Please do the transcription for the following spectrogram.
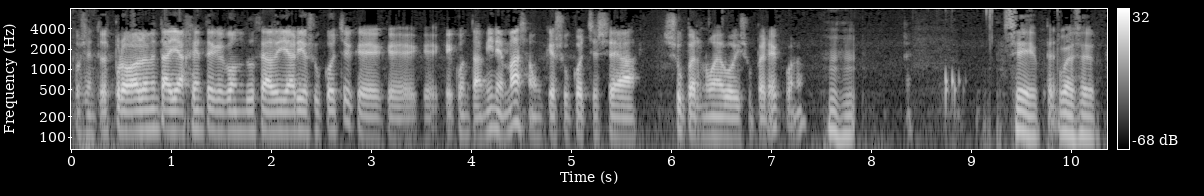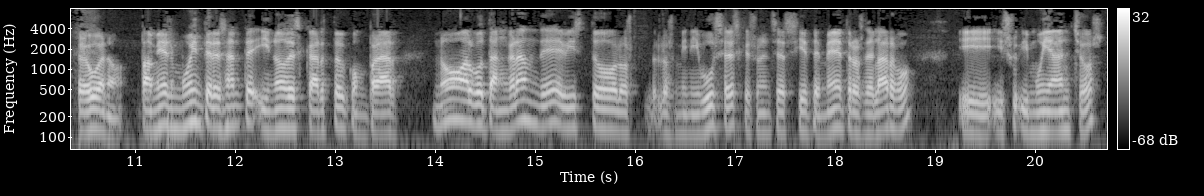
pues entonces probablemente haya gente que conduce a diario su coche que, que, contamine más, aunque su coche sea súper nuevo y súper eco, ¿no? Sí, puede ser. Pero bueno, para mí es muy interesante y no descarto comprar no algo tan grande. He visto los, los minibuses que suelen ser 7 metros de largo y, y, muy anchos.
